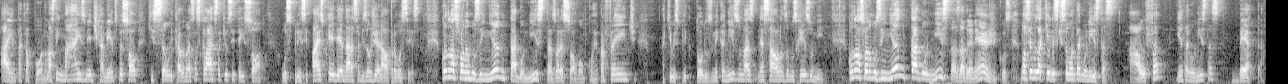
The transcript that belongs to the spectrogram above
a entacapona. Mas tem mais medicamentos, pessoal, que são de cada uma dessas classes, aqui eu citei só os principais, porque a ideia é dar essa visão geral para vocês. Quando nós falamos em antagonistas, olha só, vamos correr para frente, Aqui eu explico todos os mecanismos, mas nessa aula nós vamos resumir. Quando nós falamos em antagonistas adrenérgicos, nós temos aqueles que são antagonistas alfa e antagonistas beta.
